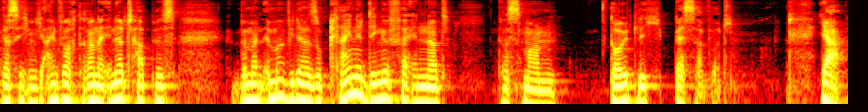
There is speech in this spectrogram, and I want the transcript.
dass ich mich einfach daran erinnert habe, ist, wenn man immer wieder so kleine Dinge verändert, dass man deutlich besser wird. Ja,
